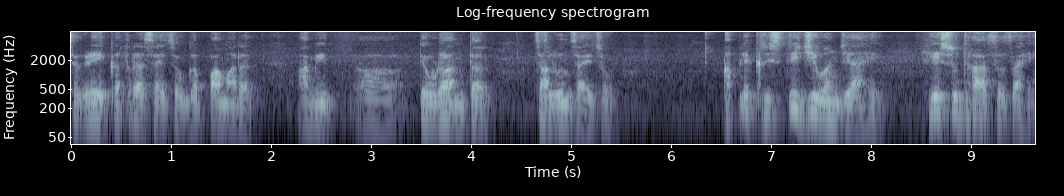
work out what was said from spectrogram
सगळे एकत्र असायचो गप्पा मारत आम्ही तेवढं अंतर चालून जायचो. आपले ख्रिस्ती जीवन जे आहे हे सुद्धा असंच आहे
